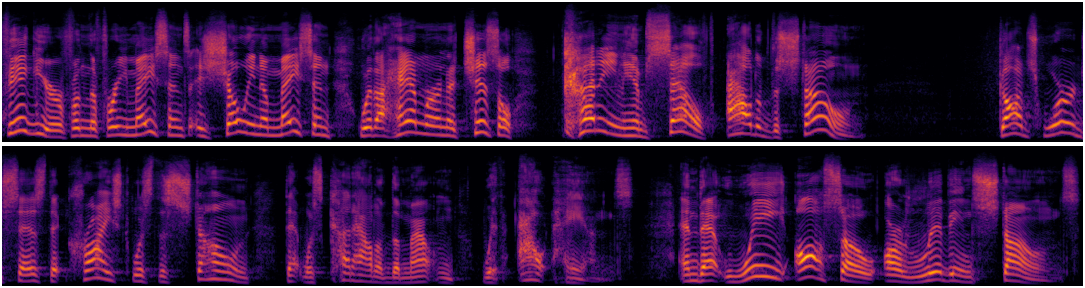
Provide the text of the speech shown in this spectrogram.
figure from the Freemasons is showing a Mason with a hammer and a chisel cutting himself out of the stone. God's word says that Christ was the stone that was cut out of the mountain without hands, and that we also are living stones,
